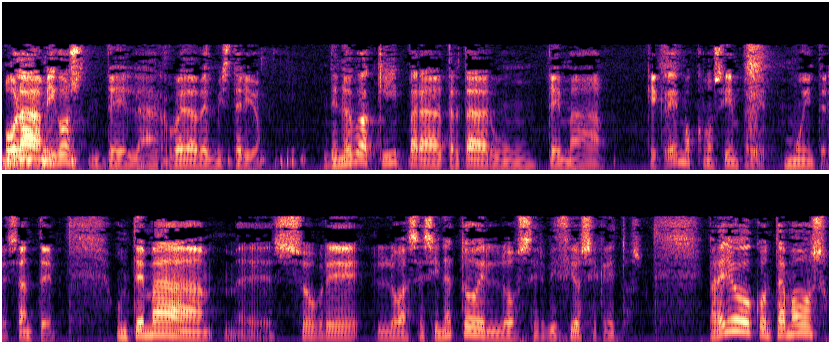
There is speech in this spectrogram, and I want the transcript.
Hola amigos de la Rueda del Misterio. De nuevo aquí para tratar un tema que creemos como siempre muy interesante. Un tema eh, sobre los asesinatos en los servicios secretos. Para ello contamos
